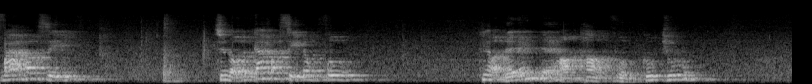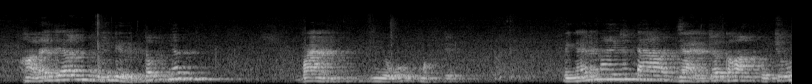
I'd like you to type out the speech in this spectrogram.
Ba bác sĩ, xin lỗi, các bác sĩ đông phương, khi họ đến để họ thờ phượng cứu Chúa, họ đã dâng những điều tốt nhất, vàng, nhũ một chuyện thì ngày hôm nay chúng ta dạy cho con của Chúa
